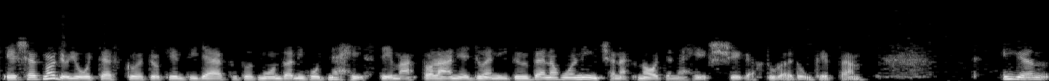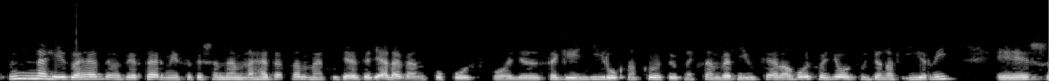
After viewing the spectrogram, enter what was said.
És ez nagyon jó, hogy te ezt költőként így el tudod mondani, hogy nehéz témát találni egy olyan időben, ahol nincsenek nagy nehézségek tulajdonképpen. Igen, nehéz lehet, de azért természetesen nem lehetetlen, mert ugye ez egy eleven fokoz, hogy szegény íróknak, költőknek szenvedniük kell ahhoz, hogy jól tudjanak írni, és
